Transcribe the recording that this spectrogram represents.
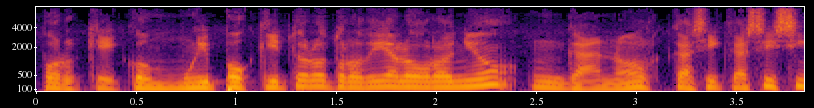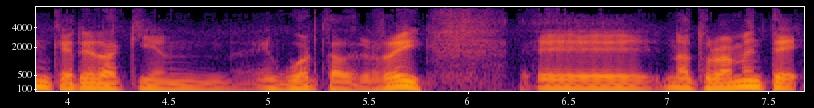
porque con muy poquito el otro día Logroño ganó casi casi sin querer aquí en, Huerta del Rey. Eh, naturalmente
